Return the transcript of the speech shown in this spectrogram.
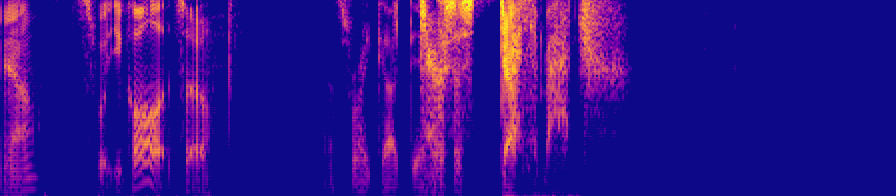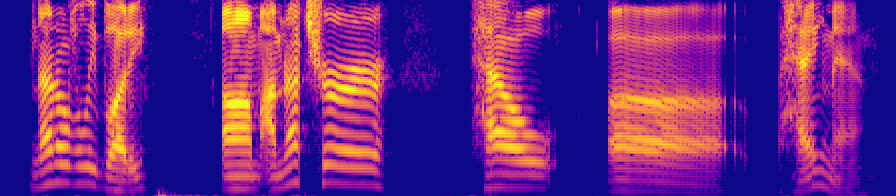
You know, it's what you call it. So That's right, goddamn. it. Texas death match. Not overly bloody. Um, I'm not sure how uh Hangman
